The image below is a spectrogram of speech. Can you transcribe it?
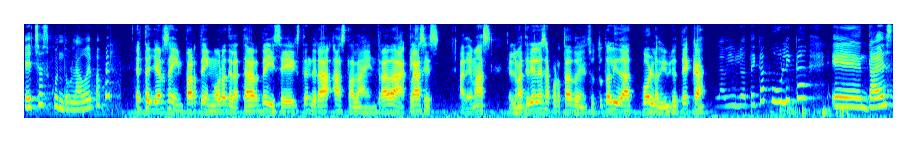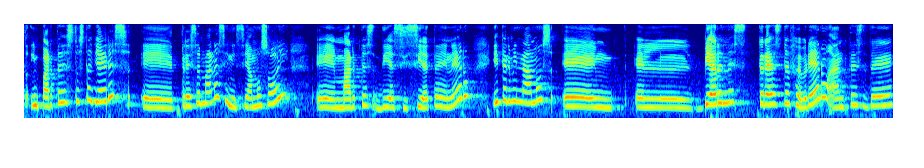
hechas con doblado de papel. El taller se imparte en horas de la tarde y se extenderá hasta la entrada a clases. Además, el material es aportado en su totalidad por la biblioteca. Biblioteca pública eh, da esto, imparte estos talleres, eh, tres semanas, iniciamos hoy, eh, martes 17 de enero, y terminamos el viernes 3 de febrero, antes de,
